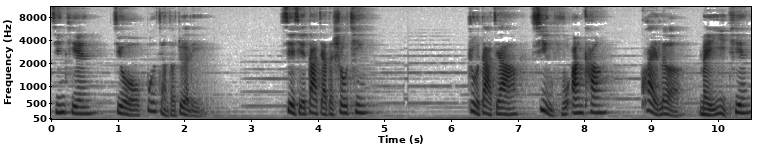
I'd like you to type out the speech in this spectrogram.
今天就播讲到这里，谢谢大家的收听。祝大家幸福安康，快乐每一天。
